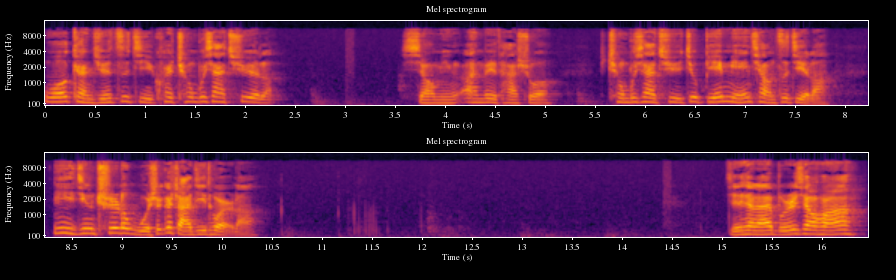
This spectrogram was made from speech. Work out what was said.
我感觉自己快撑不下去了。”小明安慰她说：“撑不下去就别勉强自己了，你已经吃了五十个炸鸡腿了。”接下来不是笑话啊，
